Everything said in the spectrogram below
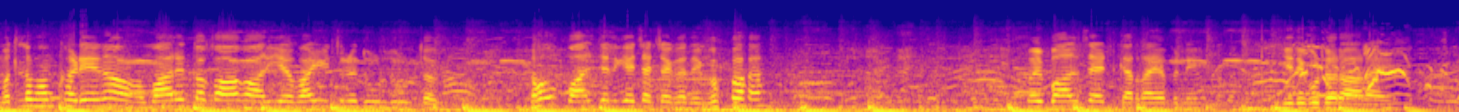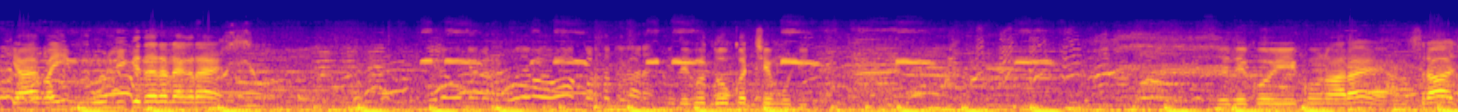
मतलब हम खड़े हैं ना, हमारे तक आग आ रही है भाई, इतने दूर दूर तक बाल जल गया, चाचा का देखो। कोई बाल सेट कर रहा है अपने। ये देखो डर आ रहा है। क्या है भाई? मूली की तरह लग रहा है। ये देखो दो कच्चे मूली। ये देखो, ये कौन आ रहा है? हंसराज।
